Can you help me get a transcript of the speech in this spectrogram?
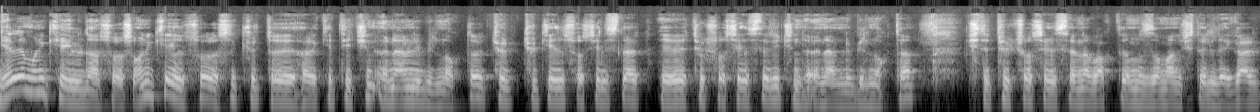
Gelelim 12 Eylül'den sonrası. 12 Eylül sonrası Kürt e, hareketi için önemli bir nokta. Türk Türkiye'li sosyalistler e, ve Türk sosyalistleri için de önemli bir nokta. İşte Türk sosyalistlerine baktığımız zaman işte legal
